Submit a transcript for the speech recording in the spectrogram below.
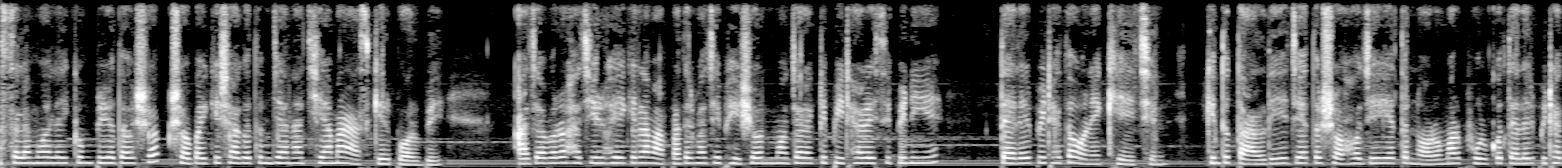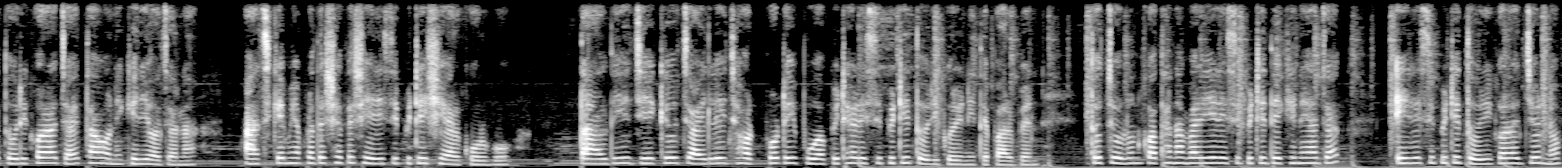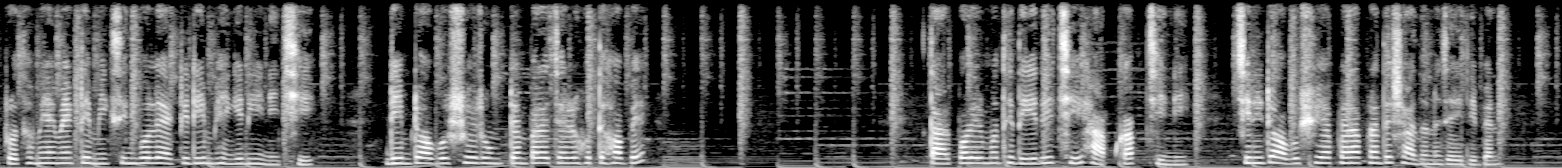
আসসালামু আলাইকুম, প্রিয় দর্শক। সবাইকে স্বাগতম জানাচ্ছি আমার আজকের পর্বে। আজ আবারও হাজির হয়ে গেলাম আপনাদের মাঝে ভীষণ মজার একটি পিঠা রেসিপি নিয়ে। তেলের পিঠা তো অনেক খেয়েছেন, কিন্তু তাল দিয়ে যে এত সহজেই, এত নরম আর ফুলকো তেলের পিঠা তৈরি করা যায় তা অনেকেরই অজানা। আজকে আমি আপনাদের সাথে সেই রেসিপিটি শেয়ার করব। তাল দিয়ে যে কেউ চাইলেই ঝটপট এই পুয়া পিঠা রেসিপিটি তৈরি করে নিতে পারবেন। তো চলুন কথা না বাড়িয়ে রেসিপিটি দেখে নেওয়া যাক। এই রেসিপিটি তৈরি করার জন্য প্রথমে আমি একটি মিক্সিং বলে একটি ডিম ভেঙে নিয়ে নিচ্ছি। ডিমটা অবশ্যই রুম টেম্পারেচারে হতে হবে। তারপর এর মধ্যে দিয়ে দিচ্ছি হাফ কাপ চিনি। চিনিটা অবশ্যই আপনারা আপনাদের স্বাদ অনুযায়ী দিবেন।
